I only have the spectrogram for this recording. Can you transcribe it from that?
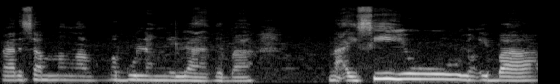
para sa mga magulang nila, 'di ba? na ICU, yung iba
